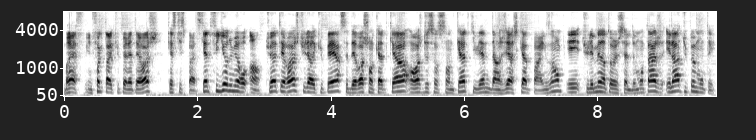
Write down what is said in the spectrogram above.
Bref, une fois que tu as récupéré tes rushs, qu'est-ce qui se passe? Cas de figure numéro 1. Tu as tes rushs, tu les récupères, c'est des rushs en 4K, en H264 qui viennent d'un GH4 par exemple, et tu les mets dans ton logiciel de montage, et là tu peux monter.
